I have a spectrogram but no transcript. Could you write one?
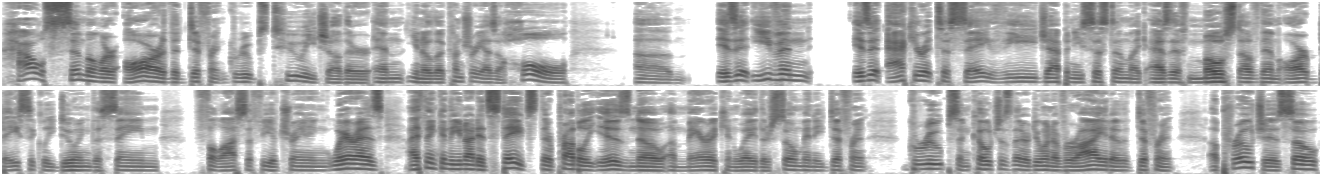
how similar are the different groups to each other and you know the country as a whole um, is it even is it accurate to say the japanese system like as if most of them are basically doing the same philosophy of training whereas i think in the united states there probably is no american way there's so many different groups and coaches that are doing a variety of different approaches. So,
